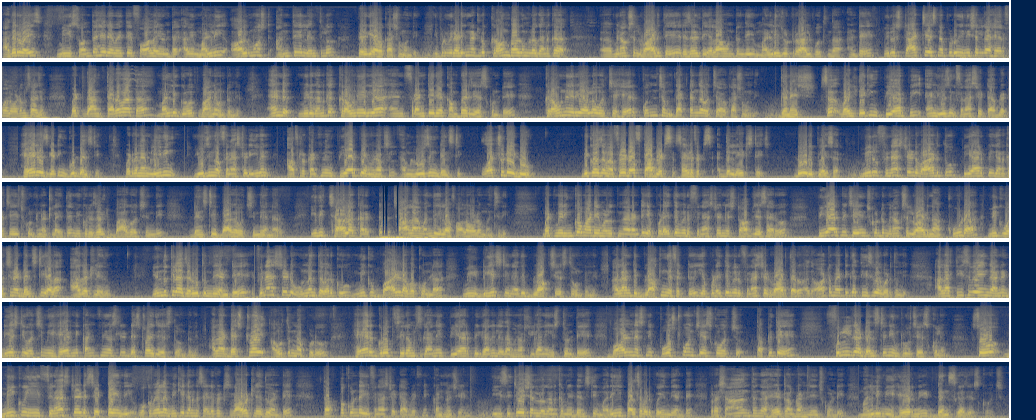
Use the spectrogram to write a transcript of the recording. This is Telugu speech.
అదర్వైజ్ మీ సొంత హెయిర్ ఏవైతే ఫాల్ అయి ఉంటాయి అవి మళ్ళీ ఆల్మోస్ట్ అంతే లెంత్లో పెరిగే అవకాశం ఉంది. ఇప్పుడు మీరు అడిగినట్లు క్రౌన్ భాగంలో కనుక మినాక్సిల్ వాడితే రిజల్ట్ ఎలా ఉంటుంది? మళ్ళీ జుట్టు రాలిపోతుందా? అంటే మీరు స్టార్ట్ చేసినప్పుడు ఇనిషియల్గా హెయిర్ ఫాల్ అవ్వడం సహజం. బట్ దాని తర్వాత మళ్ళీ గ్రోత్ బాగానే ఉంటుంది. అండ్ మీరు కనుక crown area and front area compare చేసుకుంటే క్రౌన్ ఏరియాలో వచ్చే హెయిర్ కొంచెం దట్టంగా వచ్చే అవకాశం ఉంది. Ganesh. Sir while taking PRP and using finasteride tablet hair is getting good density but when I'm leaving using of finasteride even after continuing PRP and Minoxil I'm losing density what should I do because I'm afraid of tablets side effects at the late stage do reply sir మీరు ఫినాస్టెడ్ వాడుతూ పిఆర్పి కనుక చేయించుకుంటున్నట్లయితే మీకు రిజల్ట్ బాగా వచ్చింది డెన్సిటీ బాగా వచ్చింది అన్నారు. ఇది చాలా కరెక్ట్ చాలామంది ఇలా ఫాలో అవ్వడం మంచిది. బట్ మీరు ఇంకో మాట ఏమడుగుతున్నారంటే ఎప్పుడైతే మీరు ఫినాస్టైడ్ని స్టాప్ చేశారో పిఆర్పి చేయించుకుంటూ మినాక్సిల్ వాడినా కూడా మీకు వచ్చిన డెన్సిటీ అలా ఆగట్లేదు. ఎందుకు ఇలా జరుగుతుంది అంటే ఫినాస్టైడ్ ఉన్నంత వరకు మీకు బాల్డ్ అవ్వకుండా మీ డిహెచ్టీని అది బ్లాక్ చేస్తూ ఉంటుంది. అలాంటి బ్లాకింగ్ ఎఫెక్ట్ ఎప్పుడైతే మీరు ఫినాస్టైడ్ వాడతారో అది ఆటోమేటిక్గా తీసివేయబడుతుంది. అలా తీసివేయంగానే డిఎస్టీ వచ్చి మీ హెయిర్ని కంటిన్యూస్లీ డెస్ట్రాయ్ చేస్తూ ఉంటుంది. అలా డెస్ట్రాయ్ అవుతున్నప్పుడు హెయిర్ గ్రోత్ సిరమ్స్ కానీ పిఆర్పి కానీ లేదా మినాక్సిల్ కానీ ఇస్తుంటే బాల్డ్నెస్ని పోస్ట్పోన్ చేసుకోవచ్చు తప్పితే ఫుల్గా డెన్సిటీని ఇంప్రూవ్ చేసుకోలేం. సో మీకు ఈ ఫినాస్టైడ్ సెట్ అయింది. ఒకవేళ మీకే కనుక సైడ్ ఎఫెక్ట్స్ రావట్లేదు అంటే తప్పకుండా ఈ ఫినాస్టైడ్ టాబ్లెట్ని కంటిన్యూ చేయండి. ఈ సిచ్యువేషన్లో కనుక మీ డెన్సిటీ మరీ పలసబడిపోయింది అంటే ప్రశాంతంగా హెయిర్ ట్రాన్స్ప్లాంట్ చేయించుకోండి. మళ్ళీ మీ హెయిర్ని డెన్స్గా చేసుకోవచ్చు.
